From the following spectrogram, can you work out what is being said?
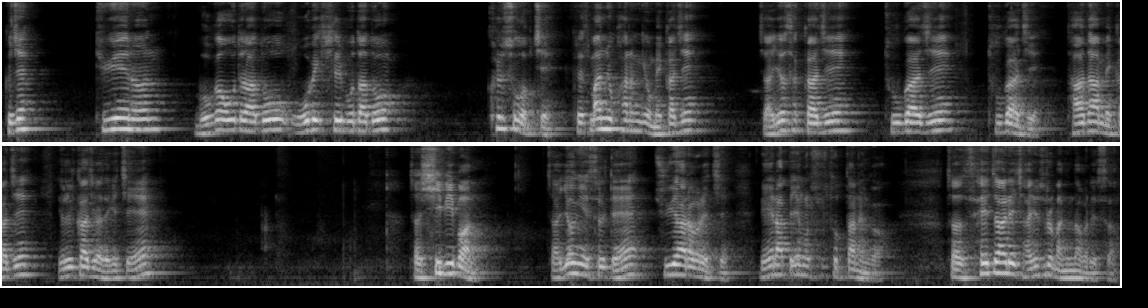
그제? 뒤에는 뭐가 오더라도 507보다도 클 수가 없지. 그래서 만족하는 경우 몇 가지? 자, 여섯 가지, 두 가지, 두 가지. 다다 몇 가지? 열 가지가 되겠지. 자, 12번. 자, 0이 있을 때 주의하라 그랬지. 맨 앞에 0을 쓸 수 없다는 거. 자, 세 자리 자연수를 만든다 그랬어.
